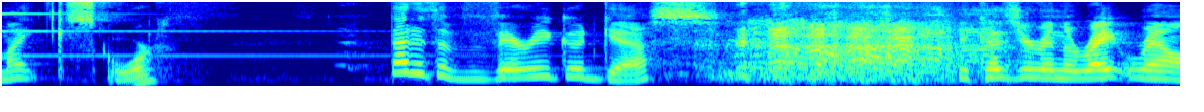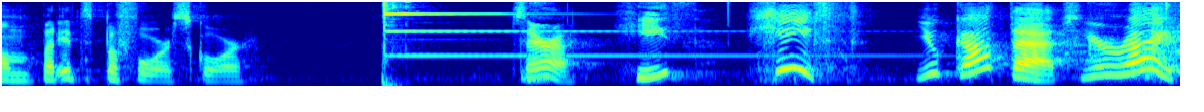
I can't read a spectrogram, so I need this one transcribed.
Mike. Score. That is a very good guess because you're in the right realm, but it's before score. Sarah. Heath. Heath, you got that. You're right.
